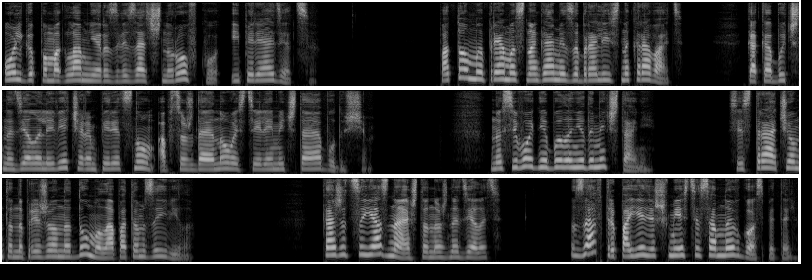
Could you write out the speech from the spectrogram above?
Ольга помогла мне развязать шнуровку и переодеться. Потом мы прямо с ногами забрались на кровать, как обычно делали вечером перед сном, обсуждая новости или мечтая о будущем. Но сегодня было не до мечтаний. Сестра о чем то напряженно думала, а потом заявила. «Кажется, я знаю, что нужно делать. Завтра поедешь вместе со мной в госпиталь».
